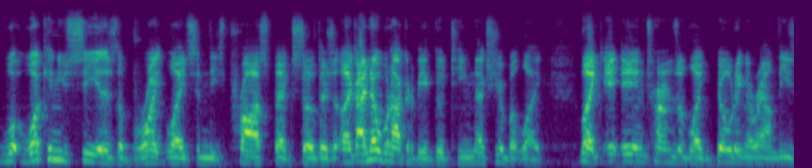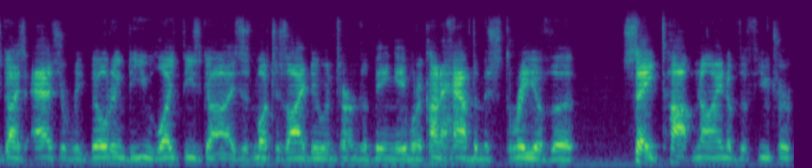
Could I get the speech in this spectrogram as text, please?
what what can you see as the bright lights in these prospects? So there's like I know we're not going to be a good team next year, but like like in terms of like building around these guys as you're rebuilding, do you like these guys as much as I do in terms of being able to kind of have them as three of the say top nine of the future?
